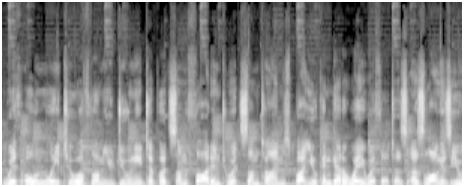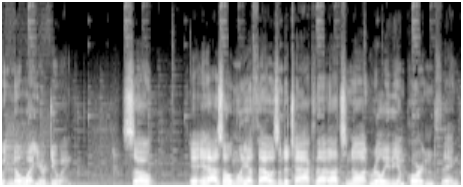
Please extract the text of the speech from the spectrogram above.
With only two of them, you do need to put some thought into it sometimes, but you can get away with it, as, as long as you know what you're doing. So, it, it has only a thousand attack, that, that's not really the important thing.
